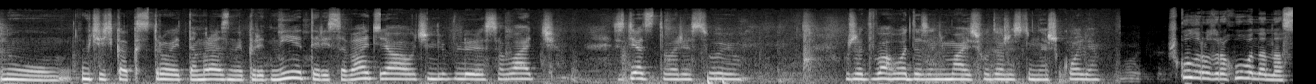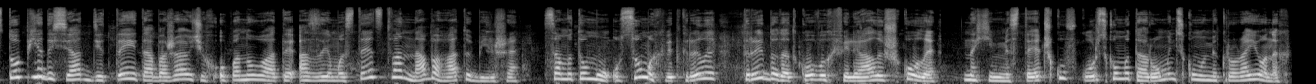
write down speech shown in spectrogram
ну, учить, как строить там разные предметы, рисовать. Я очень люблю рисовать. С детства рисую. Уже два года занимаюсь в художественной школе. Школа розрахована на 150 дітей та бажаючих опанувати ази мистецтва набагато більше. Саме тому у Сумах відкрили три додаткових філіали школи на хіммістечку, в Курському та Роменському мікрорайонах.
